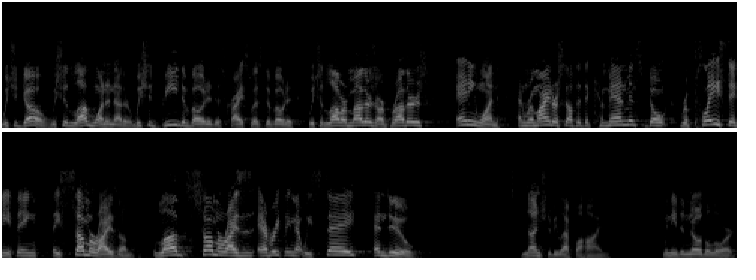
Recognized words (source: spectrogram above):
We should go. We should love one another. We should be devoted as Christ was devoted. We should love our mothers, our brothers, anyone, and remind ourselves that the commandments don't replace anything, they summarize them. Love summarizes everything that we say and do. None should be left behind. We need to know the Lord,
